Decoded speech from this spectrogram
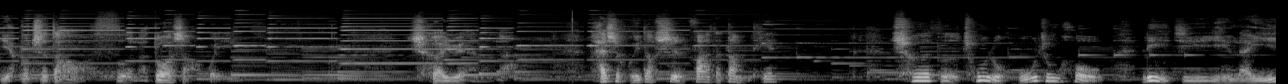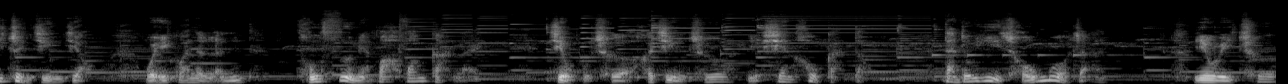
也不知道死了多少回。扯远了，还是回到事发的当天。车子冲入湖中后，立即引来一阵惊叫。围观的人从四面八方赶来，救护车和警车也先后赶到，但都一筹莫展，因为车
